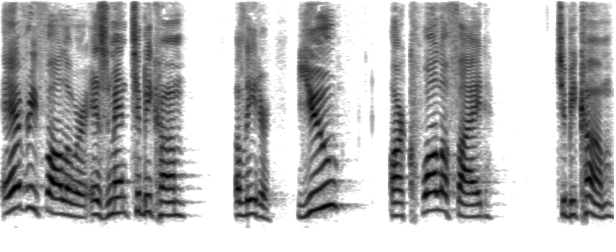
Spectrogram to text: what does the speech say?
every follower is meant to become a leader. You are qualified to become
